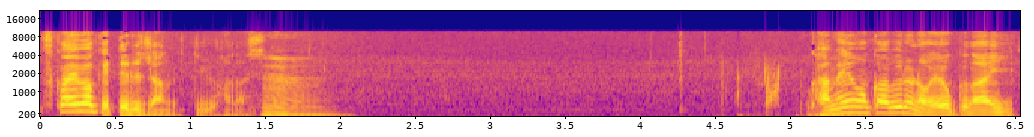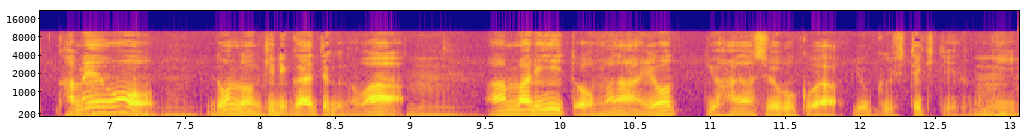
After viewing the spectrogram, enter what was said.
使い分けてるじゃんっていう話、うん仮面をかぶるのは良くない仮面をどんどん切り替えていくのは、うん。あんまりいいとは思わないよっていう話を僕はよくしてきているのに、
